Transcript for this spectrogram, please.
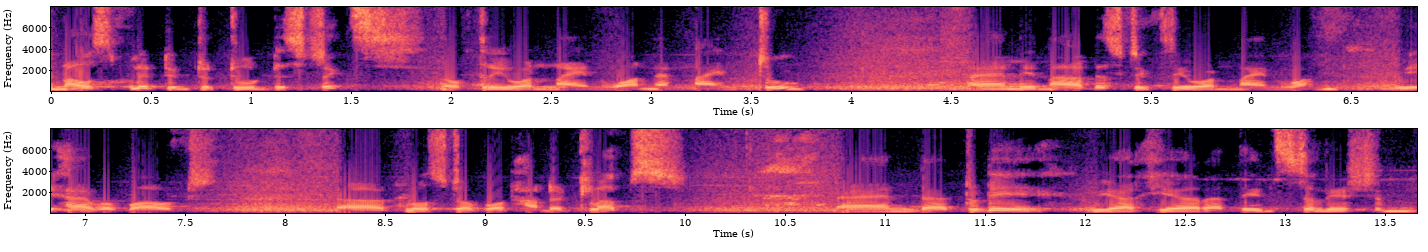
now split into two districts of 3191 and 92. And in our district 3191, we have about uh, close to about 100 clubs. And uh, today we are here at the installation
